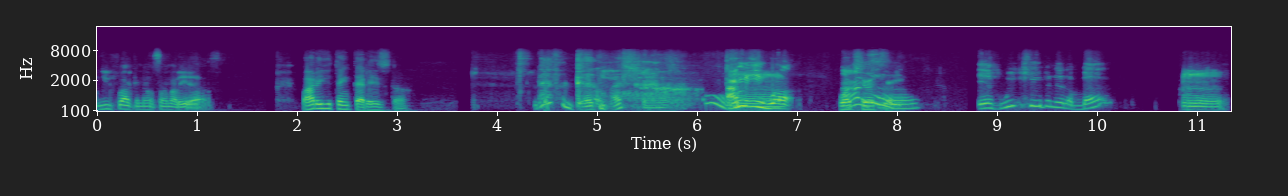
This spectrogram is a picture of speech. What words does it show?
you fucking on somebody else? Why do you think that is, though? That's a good question. I mean, well, what's honestly, your take? If we keeping it above, mm.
